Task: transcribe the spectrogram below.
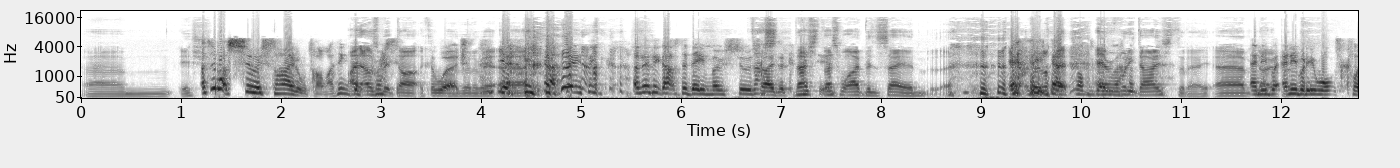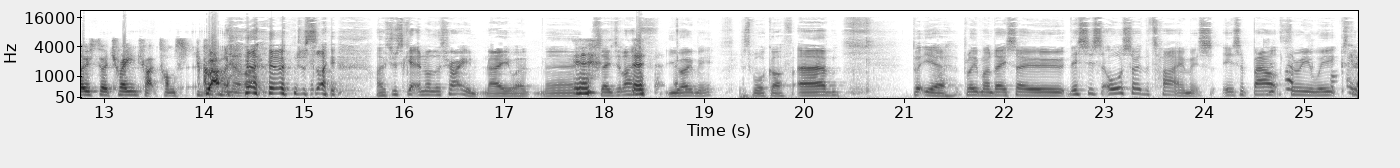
Um ish. I said about suicidal, Tom. I think I- that was a bit dark. The word. Bit, uh, yeah, I don't think I don't think that's the day most suicides That's, are committed. that's that's what I've been saying. yeah, Everybody dies today. Um, Anybody, no, but- anybody walks close to a train track, Tom's grabbing her. Like, I'm just like I was just getting on the train. No, you won't. No, saved your life. You owe me. Just walk off. Um, but yeah, Blue Monday. So this is also the time. It's it's about three weeks. Is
